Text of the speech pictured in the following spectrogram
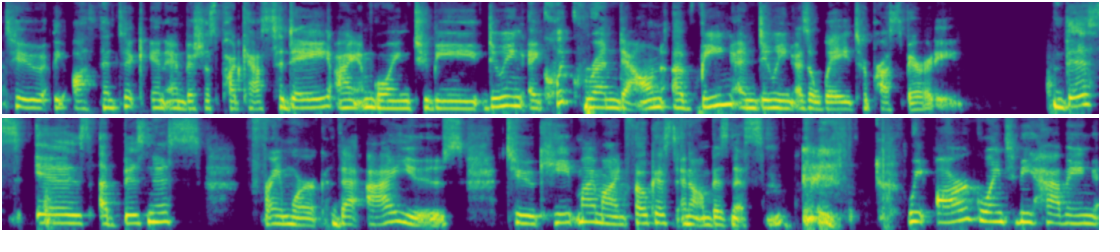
to the Authentic and Ambitious podcast. Today, I am going to be doing a quick rundown of being and doing as a way to prosperity. This is a business framework that I use to keep my mind focused and on business. We are going to be having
